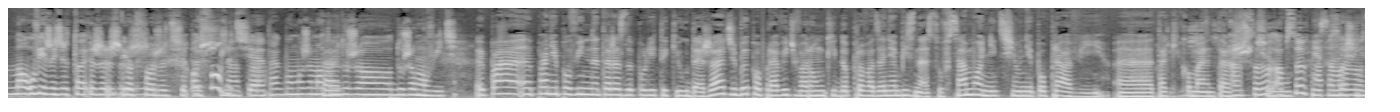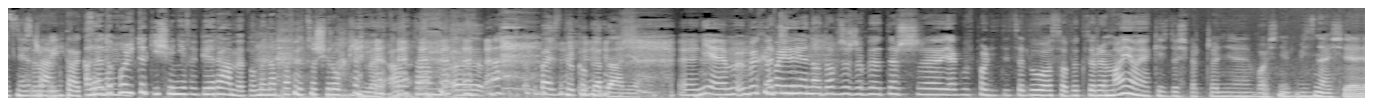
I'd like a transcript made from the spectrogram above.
no, uwierzyć, że to... Że, że, I otworzyć się też Otworzyć na się, to. tak, bo możemy o Tak. tym dużo, dużo mówić. Pa, panie powinny teraz do polityki uderzać, by poprawić warunki do prowadzenia biznesów. Samo nic się nie poprawi. E, taki komentarz. Absol- się... absolutnie samo się nic nie zrobi. Tak, Ale samo- do polityki się nie wybieramy, bo my naprawdę coś robimy, a tam e, chyba jest tylko gadanie. E, Nie, my, my chyba... Znaczy nie, no dobrze, żeby też e, jakby w polityce były osoby, które mają jakieś doświadczenie właśnie w biznesie.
